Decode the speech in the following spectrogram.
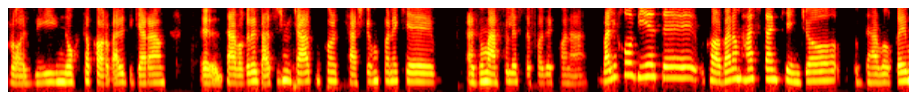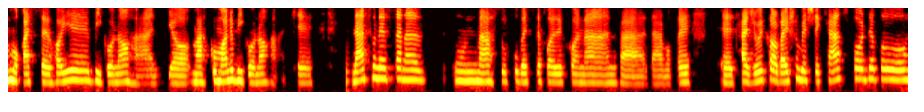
راضی نه تا کاربر دیگرم در واقع رضایتشون رو جلب می‌کنه تشویق می‌کنه که از اون محصول استفاده کنن. ولی خب یه عده کاربرم هستن که اینجا در واقع مقصرهای بیگناهن یا محکومان بیگناهن که نتونستن از اون محصول خوب استفاده کنن و در واقع تجربه کاربریشون به شکست خورده و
